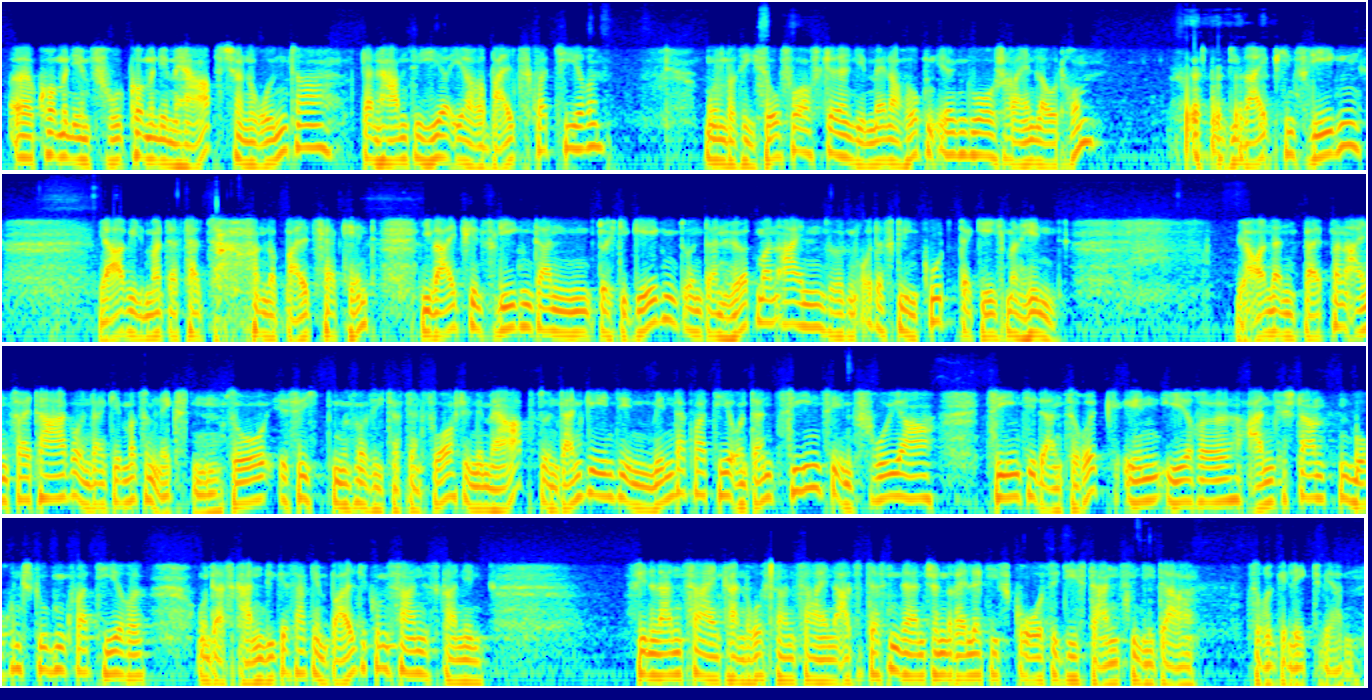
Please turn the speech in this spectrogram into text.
Äh, kommen, im, kommen im Herbst schon runter, dann haben sie hier ihre Balzquartiere. Muss man sich so vorstellen, die Männer hocken irgendwo, schreien laut rum. Und die Weibchen fliegen, ja, wie man das halt von der Balz her kennt. Die Weibchen fliegen dann durch die Gegend und dann hört man einen, sagen, oh, das klingt gut, da gehe ich mal hin. Ja, und dann bleibt man ein, zwei Tage und dann geht man zum nächsten. So ist sich, muss man sich das dann vorstellen im Herbst und dann gehen sie in ein Winterquartier und dann ziehen sie im Frühjahr, ziehen sie dann zurück in ihre angestammten Wochenstubenquartiere und das kann, wie gesagt, im Baltikum sein, das kann in Finnland sein, kann Russland sein. Also das sind dann schon relativ große Distanzen, die da zurückgelegt werden.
